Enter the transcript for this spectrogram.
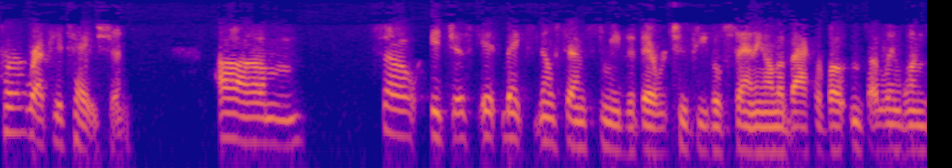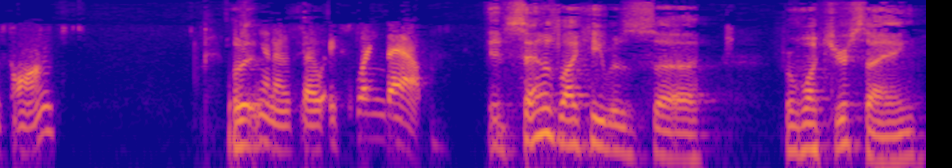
her reputation. Um, so it just, it makes no sense to me that there were two people standing on the back of a boat and suddenly one's gone. Well, it, You know, so explain that. it sounds like he was, uh, from what you're saying,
